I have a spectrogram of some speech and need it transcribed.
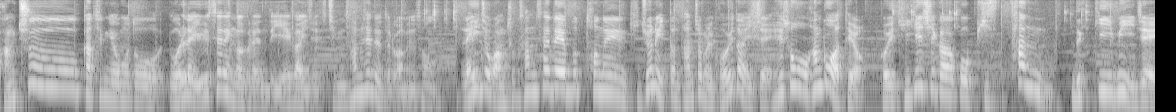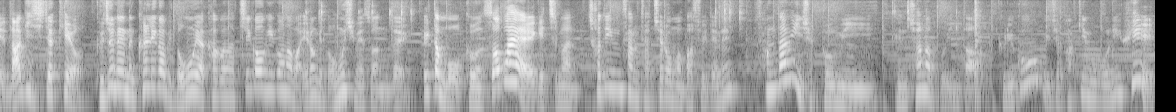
광축 같은 경우도 원래 1세대인가 그랬는데 얘가 이제 지금 3세대 들어가면서 레이저 광축 3세대부터는 기존에 있던 단점을 거의 다 이제 해소한 것 같아요. 거의 기계식하고 비슷한 느낌이 이제 나기 시작해요. 그전에는 클릭압이 너무 약하거나 찌걱이거나 막 이런 게 너무 심했었는데 일단 뭐 그건 써봐야 알겠지만 첫인상 자체로만 봤을 때는 상당히 제품이 괜찮아 보인다. 그리고 이제 바뀐 부분이 휠.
